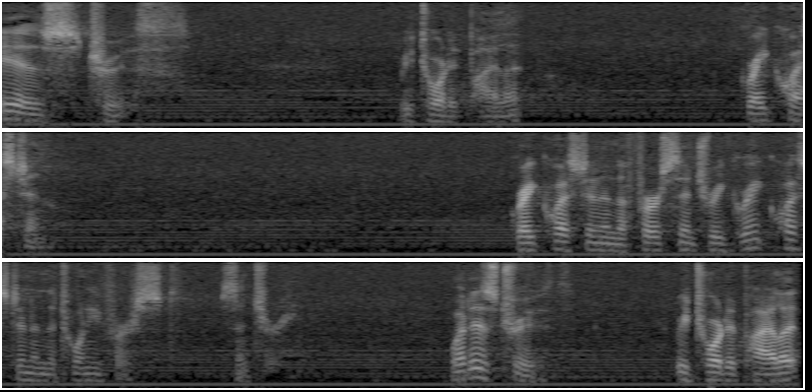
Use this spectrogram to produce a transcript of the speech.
is truth? retorted Pilate. Great question. Great question in the first century, great question in the 21st century. What is truth? Retorted Pilate.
